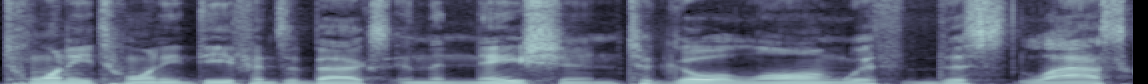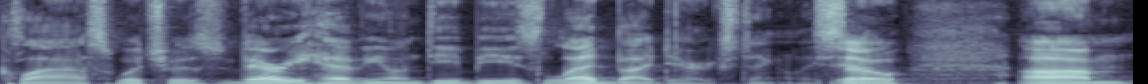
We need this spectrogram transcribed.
2020 defensive backs in the nation to go along with this last class, which was very heavy on DBs, led by Derek Stingley. So um,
